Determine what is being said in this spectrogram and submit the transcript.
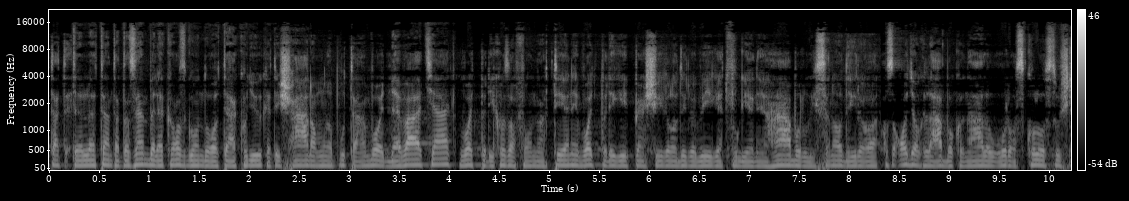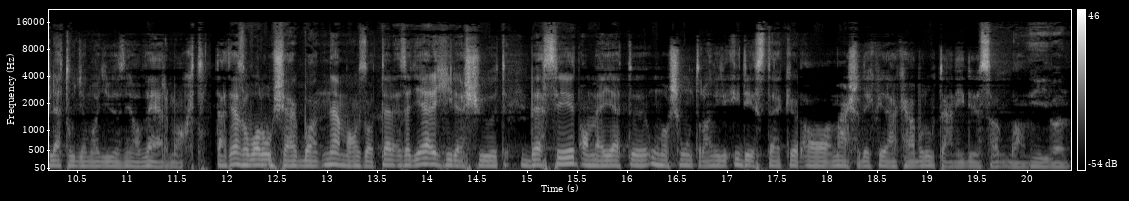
tehát területen, tehát az emberek azt gondolták, hogy őket is három hónap után vagy leváltják, vagy pedig haza fognak térni, vagy pedig éppenséggel addigra véget fog érni a háború, hiszen addigra az agyaglábakon álló orosz kolosztus le tudja majd győzni a Wehrmacht. Tehát ez a valóságban nem hangzott el, ez egy elhíresült beszéd, amelyet unos untalan idéztek a második világháború utáni időszakban. Így van.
